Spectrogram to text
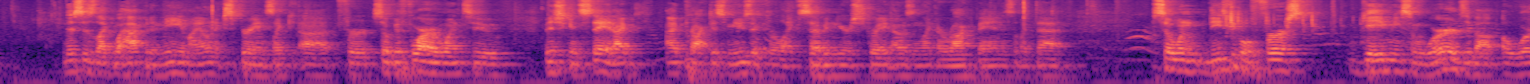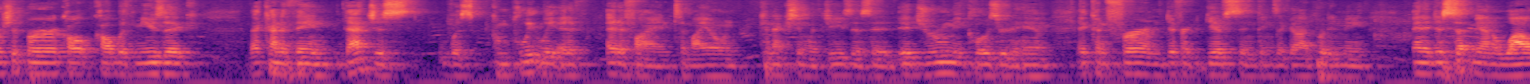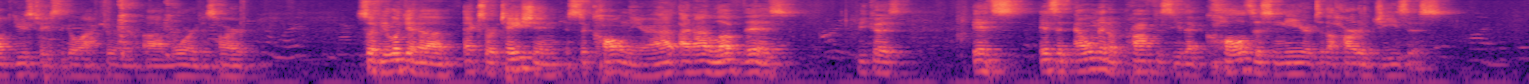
this is like what happened to me in my own experience. Like uh, for so before I went to Michigan State, I I practiced music for like seven years straight. I was in like a rock band and stuff like that. So when these people first gave me some words about a worshiper called called with music, that kind of thing, that just was completely edifying to my own connection with Jesus. It, it drew me closer to Him. It confirmed different gifts and things that God put in me. And it just set me on a wild goose chase to go after uh, more of His heart. So if you look at uh, exhortation, it's to call near. And I, and I love this because it's, it's an element of prophecy that calls us near to the heart of Jesus.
